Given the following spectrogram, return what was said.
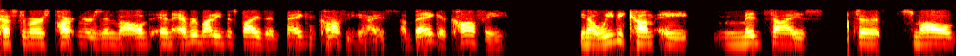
customers, partners involved, and everybody just buys a bag of coffee, guys. A bag of coffee. You know, we become a mid-size to small,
